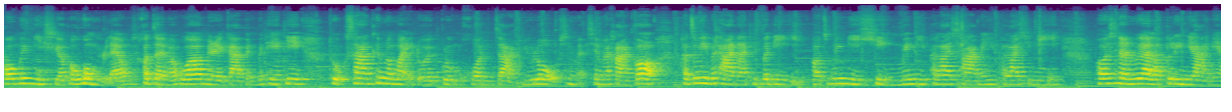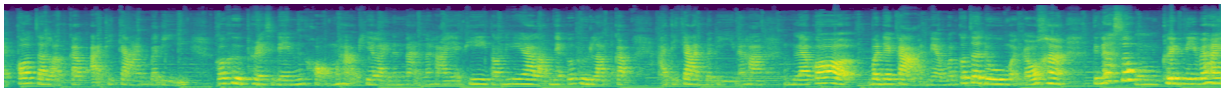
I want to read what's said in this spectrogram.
ก็ไม่มีเชื้อพระวงศ์อยู่แล้ว เข้าใจไหมเพราะว่าอเมริกาเป็นประเทศที่ถูกสร้างขึ้นมาใหม่โดยกลุ่มคนจากยุโรปใช่ไหมใช่ไหมคะก็เขาจะมีประธานาธิบดีเขาจะไม่มีคิง ไม่มีพระราชาไม่มีพระราชินี เพราะฉะนั้นเวลารับปริญญาเนี่ยก็จะรับกับอธิการบดี ก็คือ president ของมหาวิทยาลัยนั้นๆนะคะ อย่างที่ตอนที่ได้รับเนี่ยก็คือรับกับอธิการบดีนะคะ แล้วก็บรรยากาศเนี่ยมันก็จะดูเหมือนกับว่าติน่าส่งคลิปนี้ไปให้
